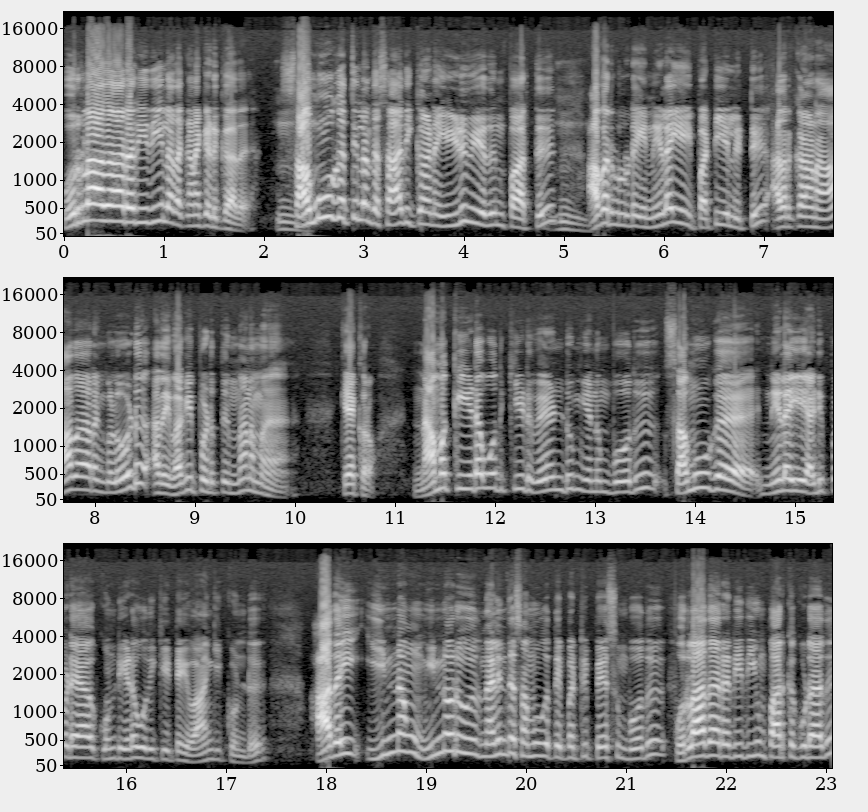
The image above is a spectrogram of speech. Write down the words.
பொருளாதார ரீதியில் அதை கணக்கெடுக்காத. சமூகத்தில் அந்த சாதிக்கான இழிவு எதுன்னு பார்த்து அவர்களுடைய நிலையை பட்டியலிட்டு அதற்கான ஆதாரங்களோடு அதை வகைப்படுத்துன்னு தான் நம்ம கேட்குறோம். நமக்கு இடஒதுக்கீடு வேண்டும் எனும்போது சமூக நிலையை அடிப்படையாக கொண்டு இடஒதுக்கீட்டை வாங்கி கொண்டு அதை இன்னமும் இன்னொரு நலிந்த சமூகத்தை பற்றி பேசும்போது பொருளாதார ரீதியும் பார்க்கக்கூடாது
